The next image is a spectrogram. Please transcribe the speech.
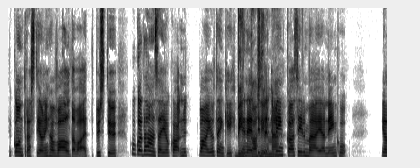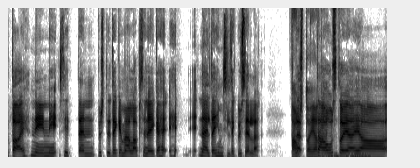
se kontrasti on ihan valtava, että pystyy kuka tahansa, joka nyt vaan jotenkin Vinkkaa silmää. vinkkaa silmää ja niin kuin jotain, niin, niin sitten pystyy tekemään lapsen, eikä he, he, näiltä ihmisiltä kysellä Taustoja. tai- taustoja Mm. ja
